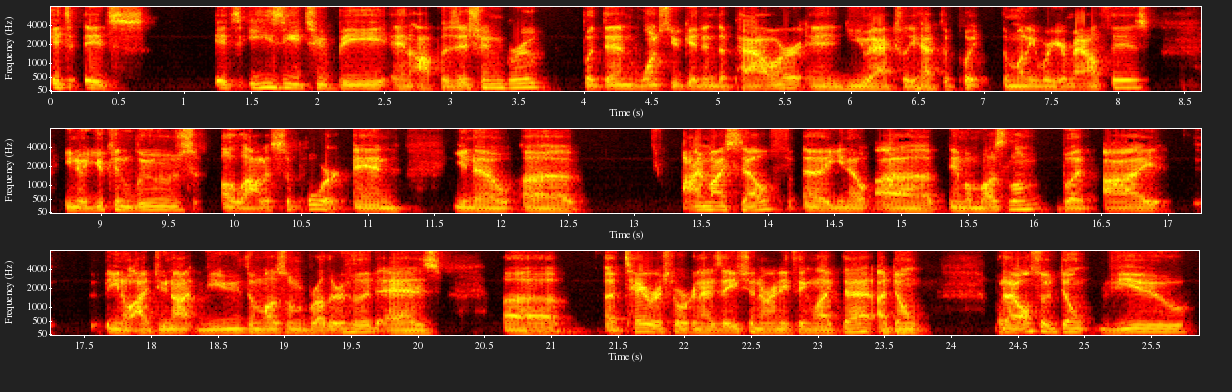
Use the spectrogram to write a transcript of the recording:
it's it's it's easy to be an opposition group but then once you get into power and you actually have to put the money where your mouth is, you know, you can lose a lot of support. And, you know, uh, I myself, uh, you know, uh, am a Muslim, but I, you know, I do not view the Muslim Brotherhood as uh, a terrorist organization or anything like that. I don't, but I also don't view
